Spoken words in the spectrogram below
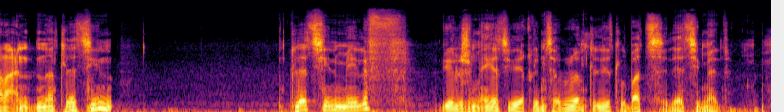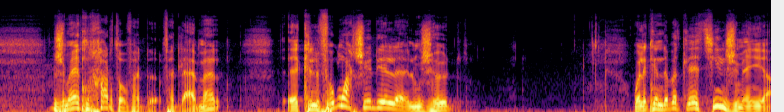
راه عندنا 30 30 ملف ديال الجمعيات اللي اقليم تالولانت اللي طلبات الاعتماد. الجمعيات انخرطوا في هذا العمل كلفهم واحد شوية ديال المجهود. ولكن دابا 30 جمعية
